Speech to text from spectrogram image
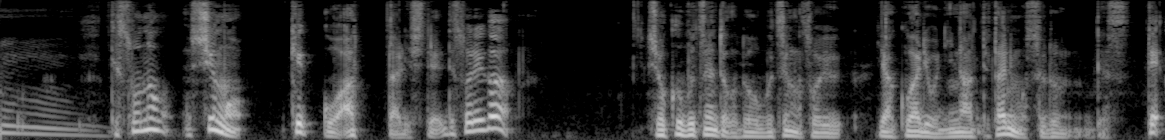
うん。で、その種も結構あったりして、で、それが植物園とか動物園がそういう役割を担ってたりもするんですって。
